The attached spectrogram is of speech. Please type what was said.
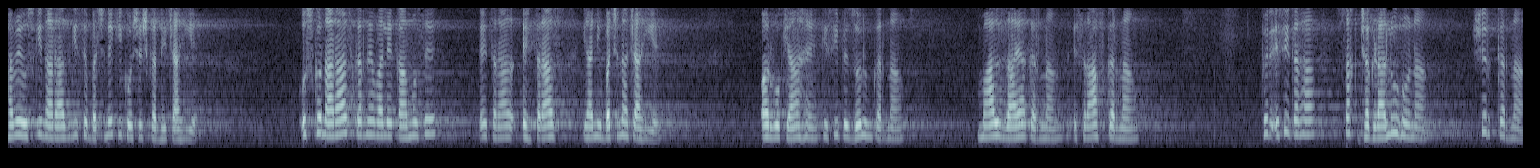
ہمیں اس کی ناراضگی سے بچنے کی کوشش کرنی چاہیے۔ اس کو ناراض کرنے والے کاموں سے احتراز یعنی بچنا چاہیے۔ اور وہ کیا ہے کسی پہ ظلم کرنا۔ مال ضائع کرنا، اسراف کرنا، پھر اسی طرح سخت جھگڑالو ہونا، شرک کرنا،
